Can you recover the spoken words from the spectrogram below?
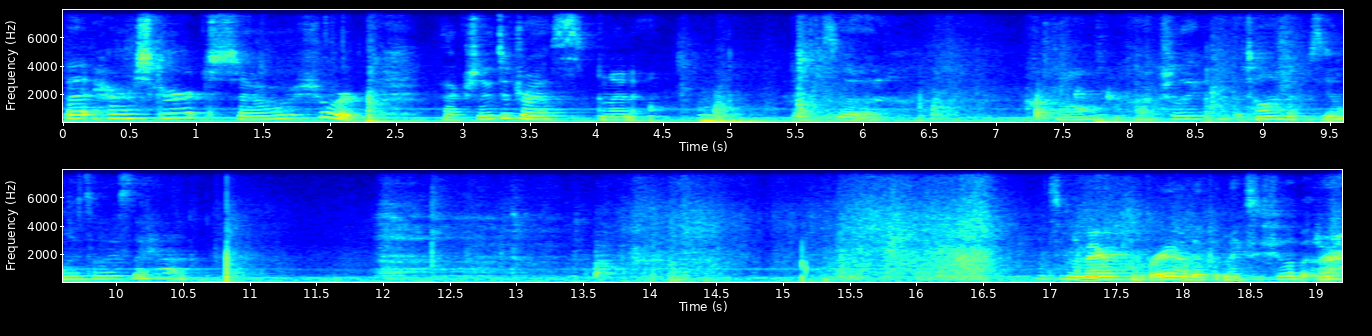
But her skirt's so short. Actually, it's a dress, and I know. It's uh, well, actually, at the time, it was the only size they had. It's an American brand if it makes you feel better.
